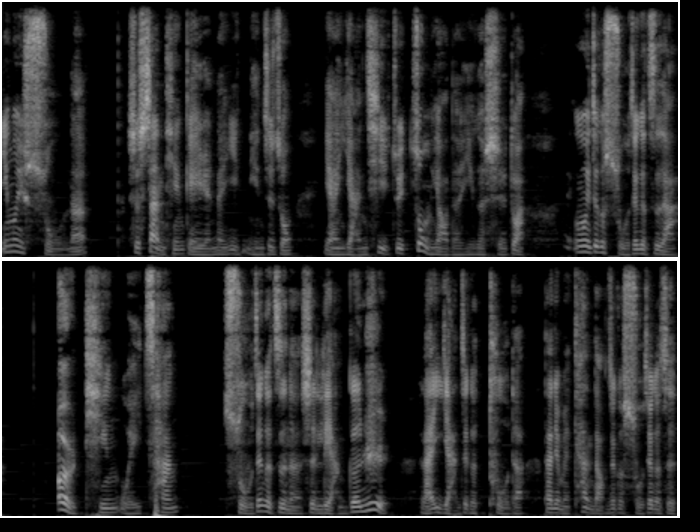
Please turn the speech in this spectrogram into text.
因为暑呢是上天给人的一年之中养阳气最重要的一个时段。因为这个暑这个字啊，二天为仓，暑这个字呢是两个日来养这个土的。大家有没有看到这个暑这个字？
